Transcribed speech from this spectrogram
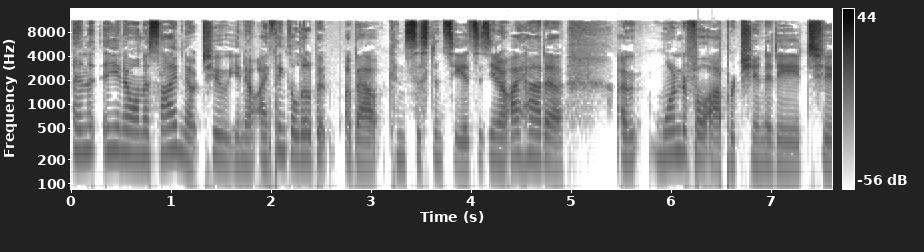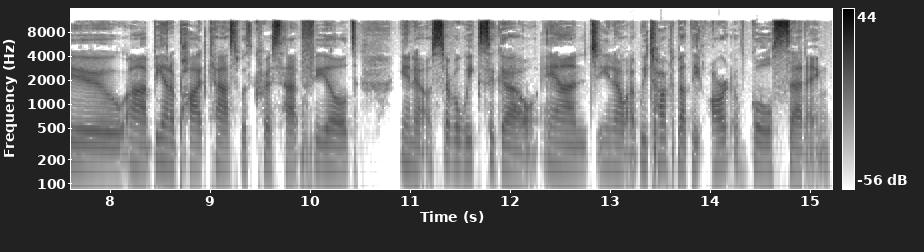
and, you know, on a side note too, you know, I think a little bit about consistency. It's, you know, I had a, a wonderful opportunity to uh, be on a podcast with Chris Hatfield, you know, several weeks ago. And, you know, we talked about the art of goal setting.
